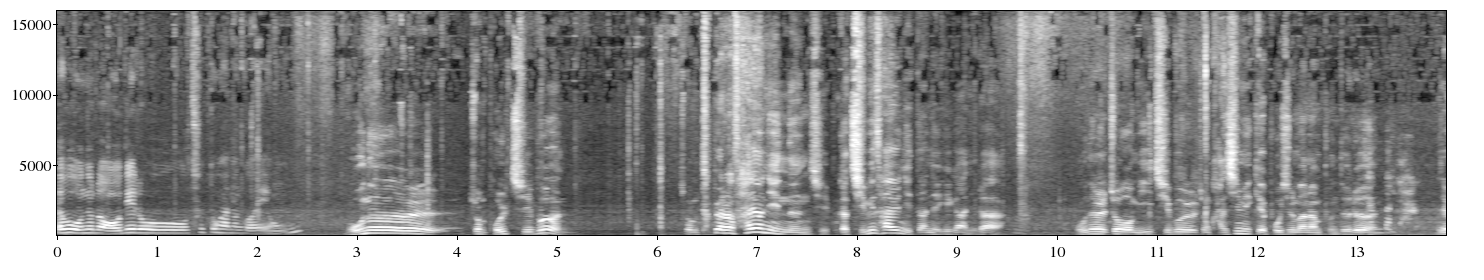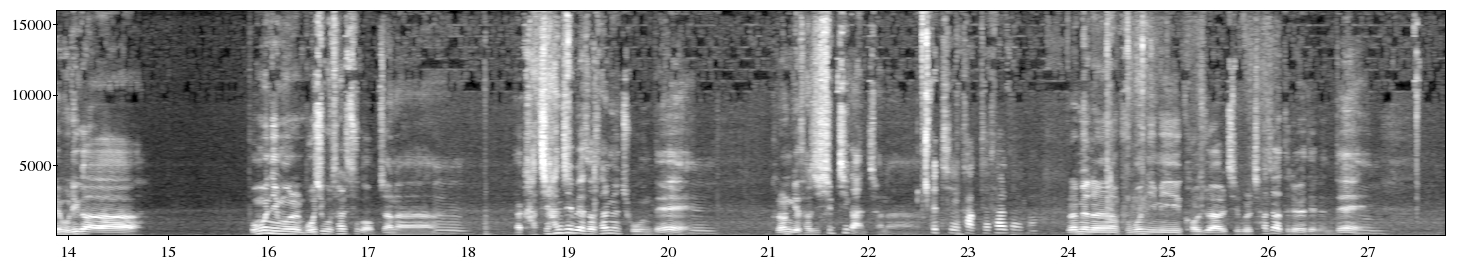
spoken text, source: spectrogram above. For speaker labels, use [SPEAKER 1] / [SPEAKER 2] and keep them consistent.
[SPEAKER 1] 여보 오늘은 어디로 출동하는 거예요?
[SPEAKER 2] 오늘 좀 볼 집은 좀 특별한 사연이 있는 집. 그러니까 집이 사연이 있다는 얘기가 아니라 오늘 좀 이 집을 좀 관심 있게 보실 만한 분들은 이제 우리가 부모님을 모시고 살 수가 없잖아.
[SPEAKER 1] 음,
[SPEAKER 2] 같이 한 집에서 살면 좋은데
[SPEAKER 1] 음.
[SPEAKER 2] 그런 게 사실 쉽지가 않잖아.
[SPEAKER 1] 그치 각자 살다가
[SPEAKER 2] 그러면은 부모님이 거주할 집을 찾아 드려야 되는데
[SPEAKER 1] 음,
